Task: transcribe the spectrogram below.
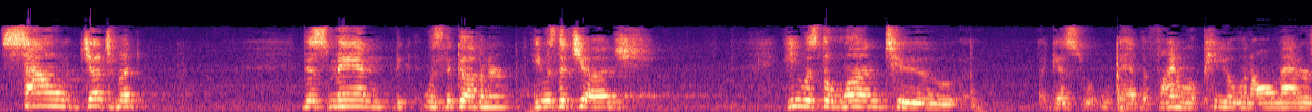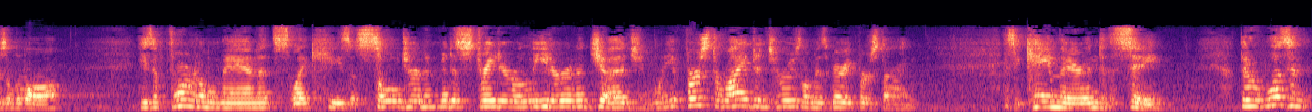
sound judgment. This man was the governor, he was the judge, he was the one to, I guess, had the final appeal in all matters of law. He's a formidable man. It's like he's a soldier, an administrator, a leader, and a judge. And when he first arrived in Jerusalem his very first time, as he came there into the city, there wasn't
